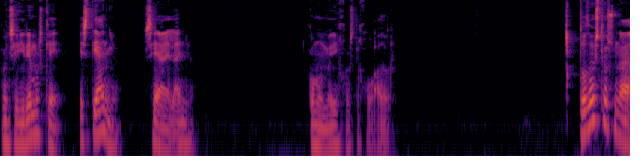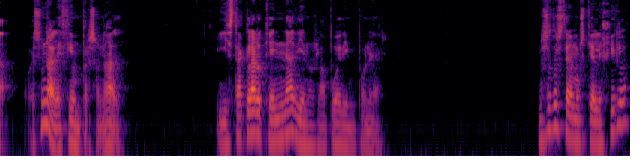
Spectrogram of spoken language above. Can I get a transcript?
conseguiremos que este año sea el año como me dijo este jugador. Todo esto es una, es una lección personal. Y está claro que nadie nos la puede imponer. Nosotros tenemos que elegirla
